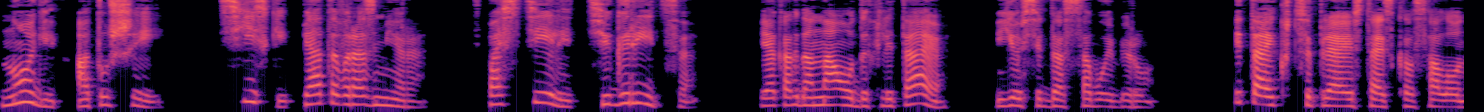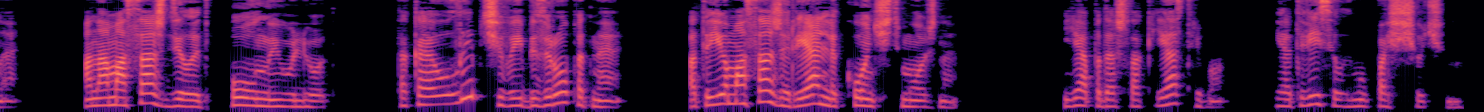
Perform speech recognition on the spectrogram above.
Ноги от ушей, сиськи пятого размера, в постели тигрица. Я когда на отдых летаю, ее всегда с собой беру. И тайку цепляю из тайского салона. Она массаж делает полный улет. Такая улыбчивая и безропотная. От ее массажа реально кончить можно. Я подошла к ястребу и отвесила ему пощечину.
